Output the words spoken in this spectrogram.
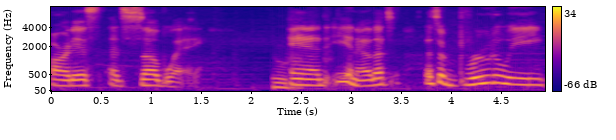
artist at Subway. Oof. And, you know, that's that's a brutally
